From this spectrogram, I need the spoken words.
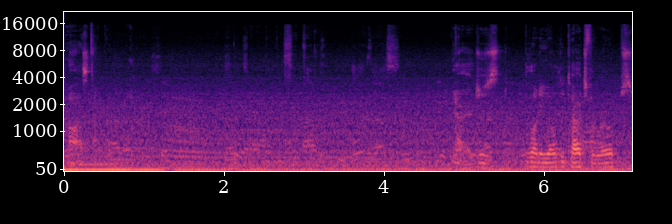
Oh, it's not Alright, bloody all detach the ropes.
